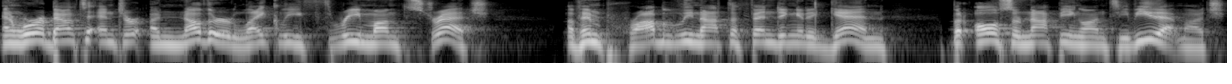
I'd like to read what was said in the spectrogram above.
And we're about to enter another likely three month stretch of him probably not defending it again, but also not being on TV that much.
